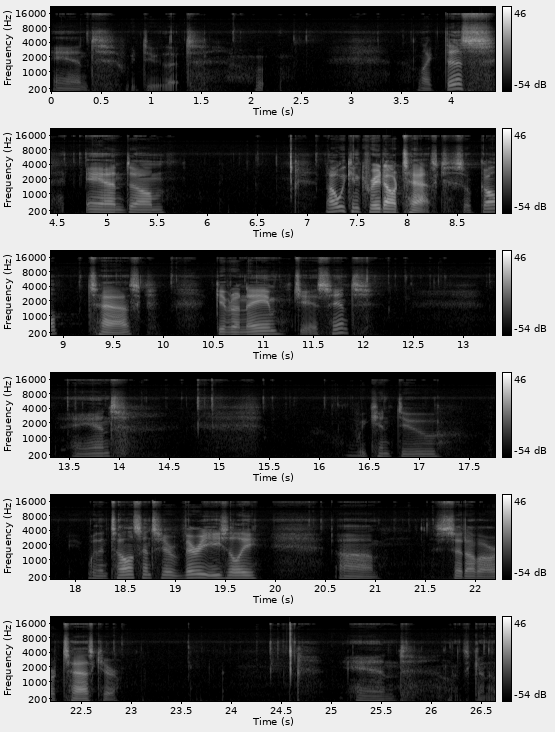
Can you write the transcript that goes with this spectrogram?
and we do that like this. And um, now we can create our task. So gulp task give it a name, JS hint, and we can do with IntelliSense here very easily um, set up our task here. And let's kind of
